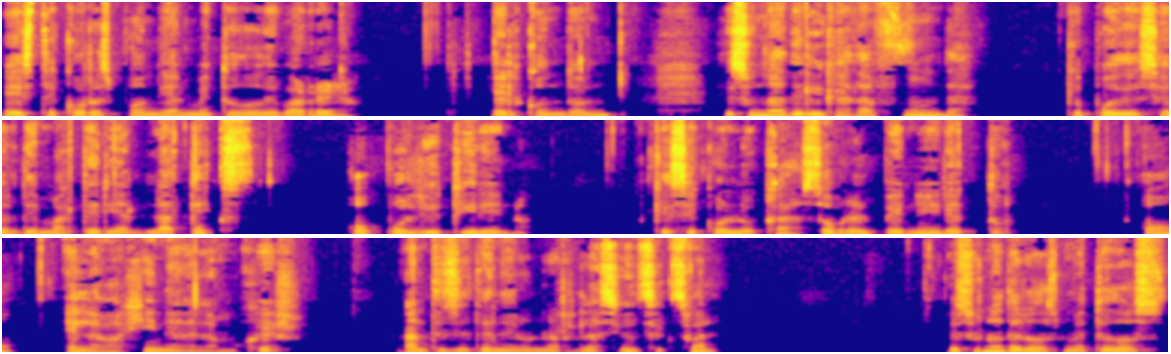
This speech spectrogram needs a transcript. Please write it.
Este corresponde al método de barrera. El condón es una delgada funda que puede ser de material látex o poliutireno que se coloca sobre el pene erecto o en la vagina de la mujer antes de tener una relación sexual. Es uno de los métodos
